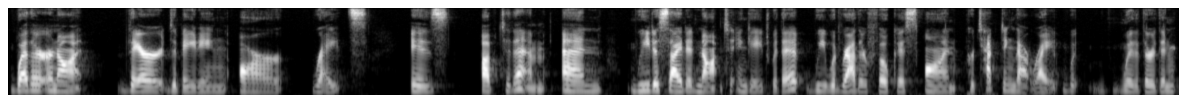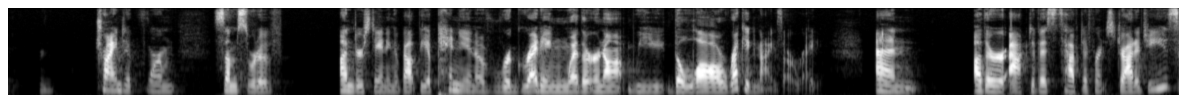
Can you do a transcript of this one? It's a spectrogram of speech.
whether or not they're debating our rights is up to them. And we decided not to engage with it. We would rather focus on protecting that right, w- rather than trying to form some sort of understanding about the opinion of regretting whether or not we the law recognize our right. And other activists have different strategies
